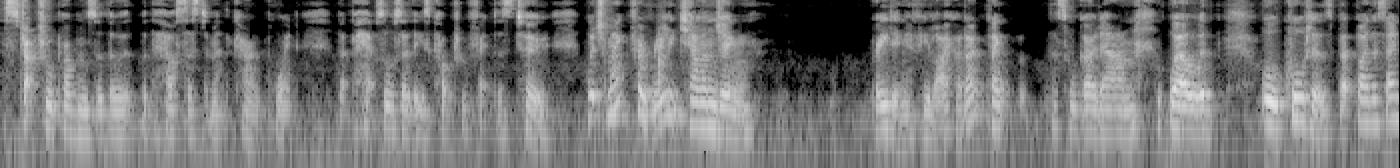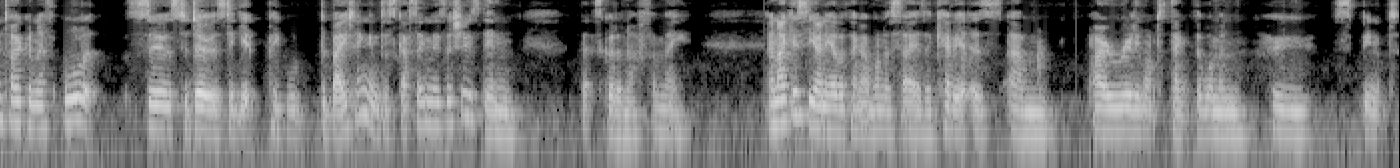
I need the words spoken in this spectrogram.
the structural problems with the with the health system at the current point, but perhaps also these cultural factors too, which make for really challenging reading, if you like. I don't think this will go down well with all quarters, but by the same token, if all it serves to do is to get people debating and discussing these issues, then that's good enough for me. And I guess the only other thing I want to say as a caveat is um, I really want to thank the woman who spent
